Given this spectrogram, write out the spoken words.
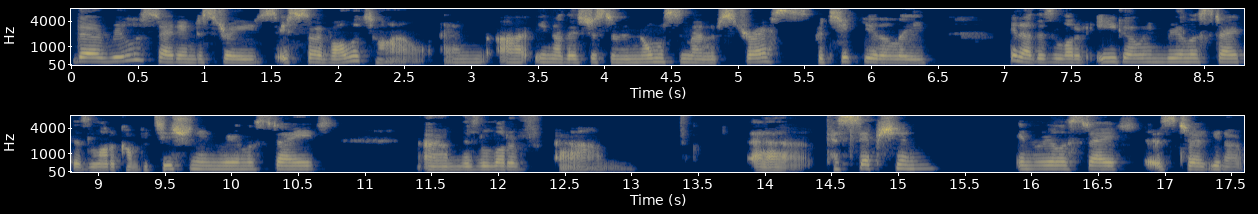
the real estate industry is, so volatile, and uh, you know, there's just an enormous amount of stress, particularly. You know, there's a lot of ego in real estate. There's a lot of competition in real estate. Um, there's a lot of um, uh, perception in real estate as to you know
